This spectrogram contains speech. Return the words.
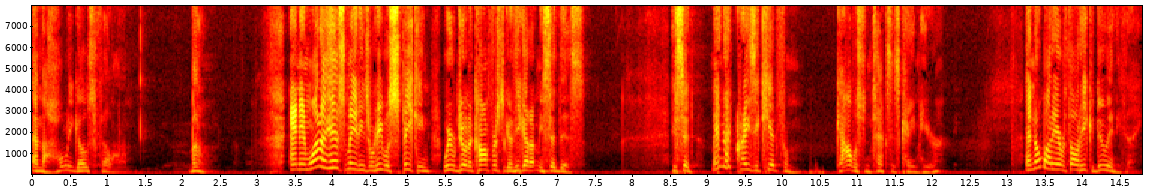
And the Holy Ghost fell on them. Boom. And in one of his meetings where he was speaking, we were doing a conference together, he got up and he said this. He said, Man, that crazy kid from Galveston, Texas came here. And nobody ever thought he could do anything.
